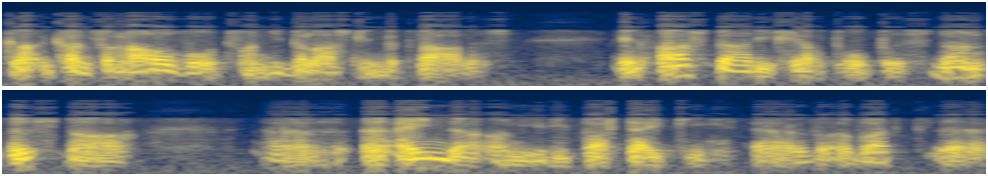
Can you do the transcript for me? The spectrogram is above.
kan, kan verhaal word van die belastingbetalers. En as daar die geld op is, dan is daar 'n uh, einde aan hierdie partytjie uh, wat uh,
